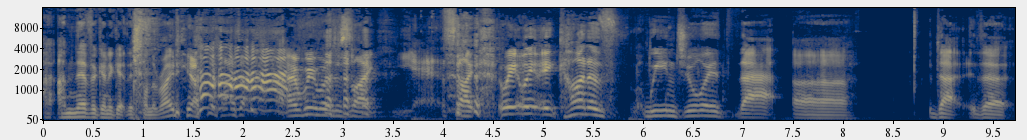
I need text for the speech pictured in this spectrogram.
I- I'm never going to get this on the radio. and we were just like, yes. Like, we, we, it kind of, we enjoyed that, uh, that, that,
